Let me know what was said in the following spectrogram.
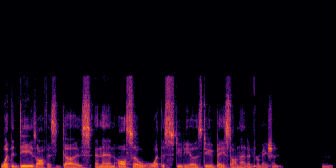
what the DA's office does, and then also what the studios do based on that information. Hmm.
